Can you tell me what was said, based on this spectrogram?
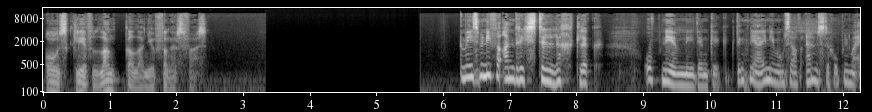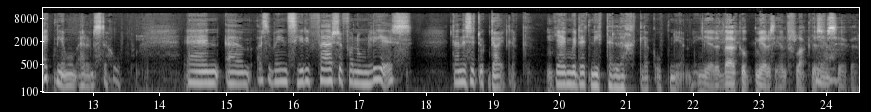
Ons kleef lankal aan jou vingers vas. 'n Mens moet nie vir Andrius te ligtelik opneem nie, dink ek. Ek dink nie hy neem homself ernstig op nie, maar ek neem hom ernstig op. En ehm um, as 'n mens hierdie verse van hom lees, dan is dit ook duidelik. Jy moet dit nie te ligtelik opneem nie. Nee, dit werk op meer as een vlak, dis ja. verseker.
